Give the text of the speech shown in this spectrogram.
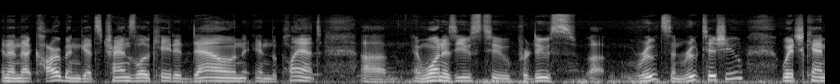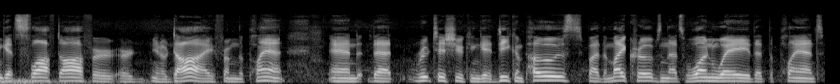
and then that carbon gets translocated down in the plant, um, and one is used to produce uh, roots and root tissue, which can get sloughed off or, or you know die from the plant and that root tissue can get decomposed by the microbes, and that's one way that the plant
